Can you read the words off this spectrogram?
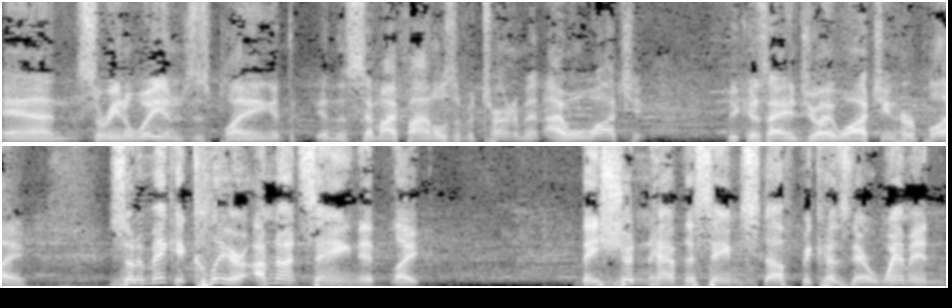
and Serena Williams is playing at the, in the semifinals of a tournament, I will watch it because I enjoy watching her play. So to make it clear, I'm not saying that like they shouldn't have the same stuff because they're women.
